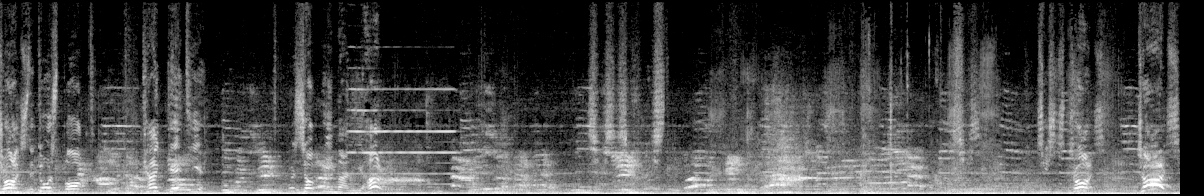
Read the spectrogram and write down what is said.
Trots, the door's blocked. I can't get to you. What's up, wee man? Are you hurt? Jesus Christ. Jesus. Jesus, Trots! Trots!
